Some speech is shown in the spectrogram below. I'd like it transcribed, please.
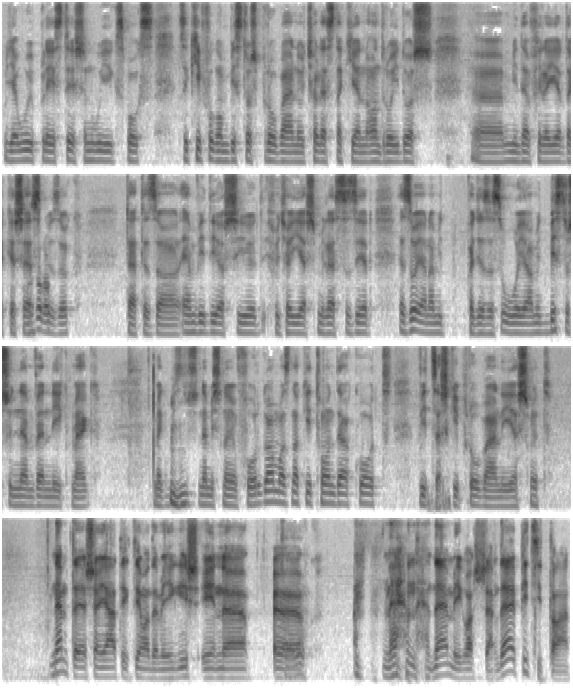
ugye új Playstation, új Xbox, ezért ki fogom biztos próbálni, hogyha lesznek ilyen androidos mindenféle érdekes az eszközök. Orok. Tehát ez a Nvidia Shield, hogyha ilyesmi lesz, azért ez olyan, amit, vagy ez az ója, amit biztos, hogy nem vennék meg meg mhm. biztos uh-huh. nem is nagyon forgalmaznak itthon, de akkor ott vicces kipróbálni ilyesmit. Nem teljesen játéktéma, de mégis én... Ö, nem, nem, nem, még az sem, de picit talán.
